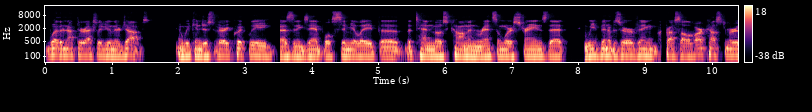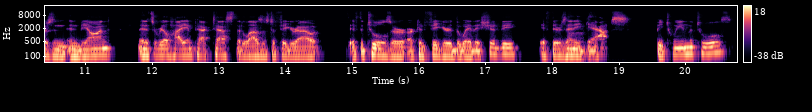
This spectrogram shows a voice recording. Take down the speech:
whether or not they're actually doing their jobs. And we can just very quickly as an example simulate the the 10 most common ransomware strains that we've been observing across all of our customers and, and beyond. And it's a real high impact test that allows us to figure out if the tools are, are configured the way they should be if there's any mm-hmm. gaps between the tools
